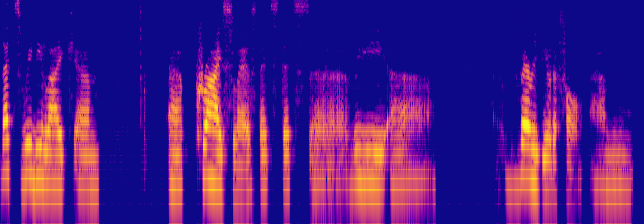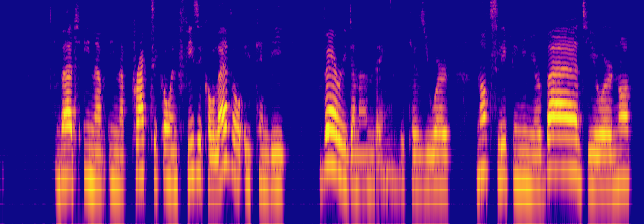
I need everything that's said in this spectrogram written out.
that's really like um, uh, priceless. That's that's uh, really uh, very beautiful. Um, but in a in a practical and physical level, it can be very demanding because you are not sleeping in your bed, you are not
